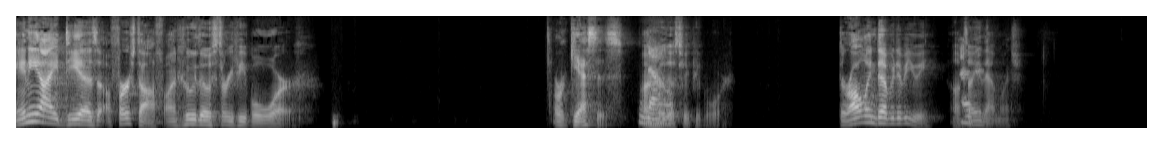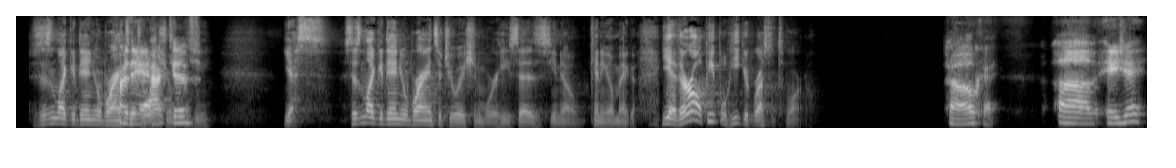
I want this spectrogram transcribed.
Any ideas, uh, first off, on who those three people were? Or guesses on no. who those three people were? They're all in WWE. I'll tell you that much. This isn't like a Daniel Bryan. Are they active? He, yes. This isn't like a Daniel Bryan situation where he says, you know, Kenny Omega. Yeah, they're all people he could wrestle tomorrow. Oh, okay. Um, AJ?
